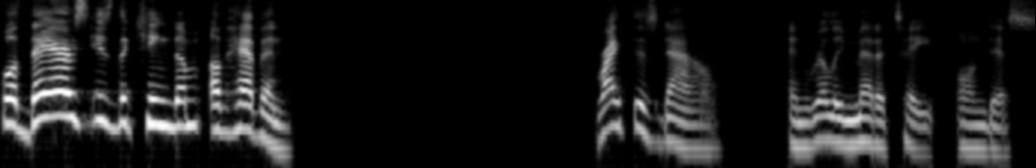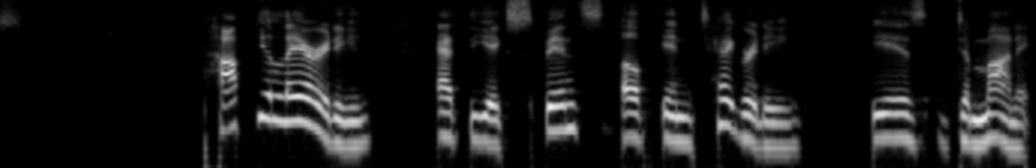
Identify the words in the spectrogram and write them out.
for theirs is the kingdom of heaven. Write this down and really meditate on this. Popularity at the expense of integrity is demonic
